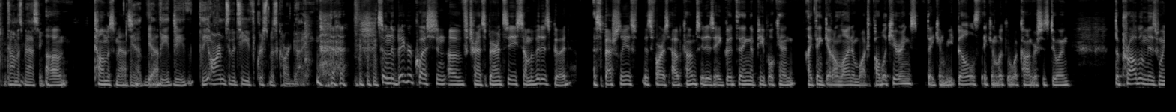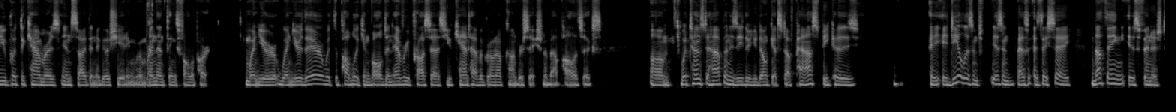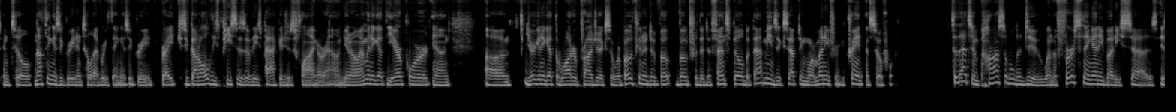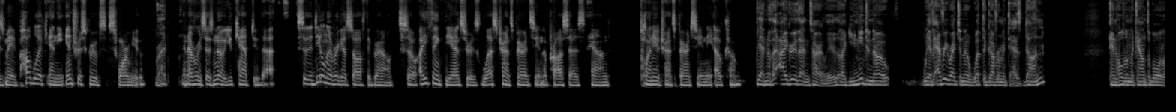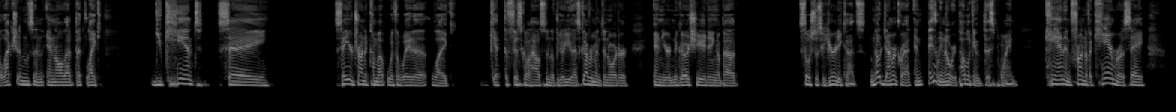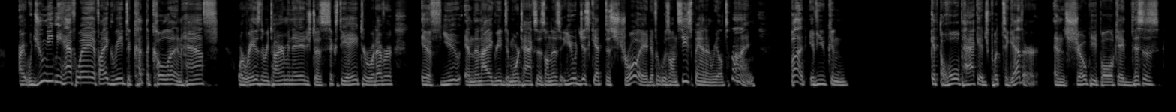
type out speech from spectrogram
Thomas Massie. Um, Thomas Massie. Yeah, yeah. The, the, the arm to the teeth Christmas card guy. so, in the bigger question of transparency, some of it is good. Especially as, as far as outcomes. It is a good thing that people can, I think, get online and watch public hearings. They can read bills. They can look at what Congress is doing. The problem is when you put the cameras inside the negotiating room and then things fall apart. When you're when you're there with the public involved in every process, you can't have a grown up conversation about politics. Um, what tends to happen is either you don't get stuff passed because a, a deal isn't isn't as, as they say nothing is finished until nothing is agreed until everything is agreed right because you've got all these pieces of these packages flying around you know i'm going to get the airport and um, you're going to get the water project so we're both going to vote for the defense bill but that means accepting more money from ukraine and so forth so that's impossible to do when the first thing anybody says is made public and the interest groups swarm you. Right. And everyone says, no, you can't do that. So the deal never gets off the ground. So I think the answer is less transparency in the process and plenty of transparency in the outcome. Yeah, no, that, I agree with that entirely. Like, you need to know, we have every right to know what the government has done and hold them accountable at elections and, and all that. But, like, you can't say, say you're trying to come up with a way to, like, get the fiscal house of the US government in order and you're negotiating about Social Security cuts. No Democrat and basically no Republican at this point can, in front of a camera, say, All right, would you meet me halfway if I agreed to cut the COLA in half or raise the retirement age to 68 or whatever? If you, and then I agreed to more taxes on this, you would just get destroyed if it was on C SPAN in real time. But if you can get the whole package put together and show people, okay, this is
